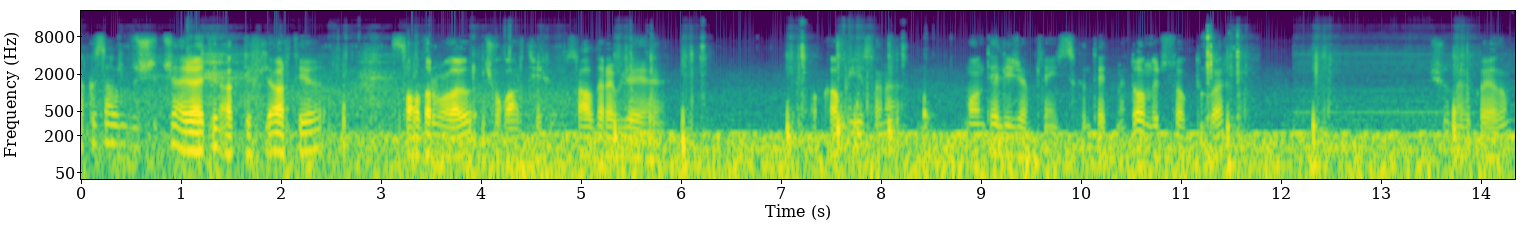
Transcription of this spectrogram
Akıl sağlığımız düştükçe hayaletin aktifliği artıyor. Saldırmaları çok artıyor. Saldırabiliyor yani. O kapıyı sana monteleyeceğim. Sen hiç sıkıntı etme. Dondurucu soktuk var. Şunları koyalım.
